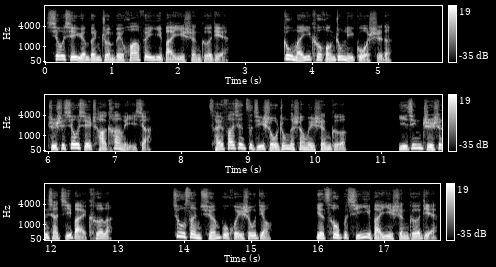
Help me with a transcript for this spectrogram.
萧协原本准备花费一百亿神格点购买一颗黄钟离果实的，只是萧协查看了一下，才发现自己手中的上位神格已经只剩下几百颗了，就算全部回收掉，也凑不齐一百亿神格点。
